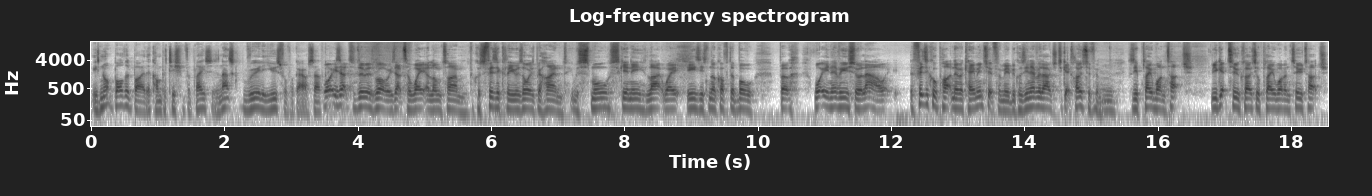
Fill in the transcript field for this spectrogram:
He's not bothered by the competition for places, and that's really useful for Gareth Southgate. What he's had to do as well, he's had to wait a long time because physically he was always behind. He was small, skinny, lightweight, easy to knock off the ball. But what he never used to allow, the physical part never came into it for me because he never allowed you to get close with him mm. because he played one touch. If you get too close, he'll play one and two touch.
